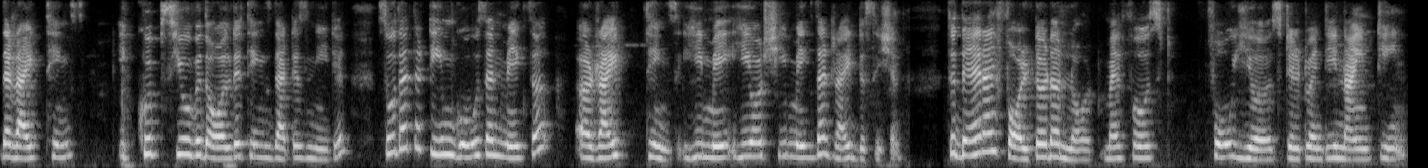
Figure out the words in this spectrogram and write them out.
the right things equips you with all the things that is needed so that the team goes and makes the uh, right things. He may he or she makes that right decision. So there I faltered a lot. My first four years till 2019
